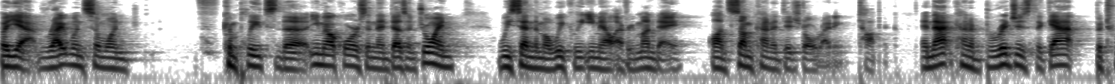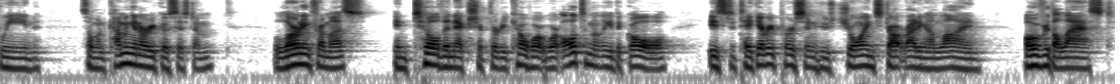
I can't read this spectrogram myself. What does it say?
But yeah, right when someone completes the email course and then doesn't join, we send them a weekly email every Monday on some kind of digital writing topic. And that kind of bridges the gap between someone coming in our ecosystem, learning from us until the next Ship 30 cohort, where ultimately the goal is to take every person who's joined Start Writing Online over the last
